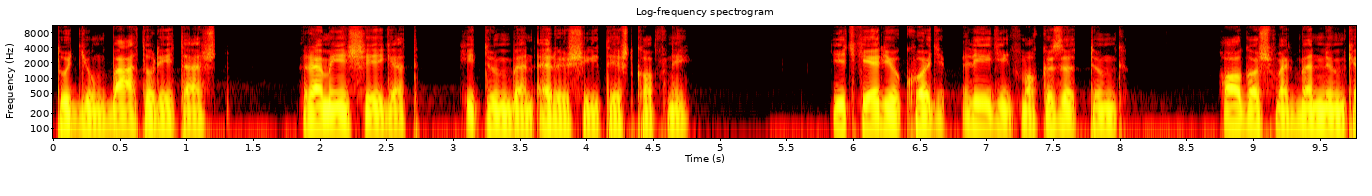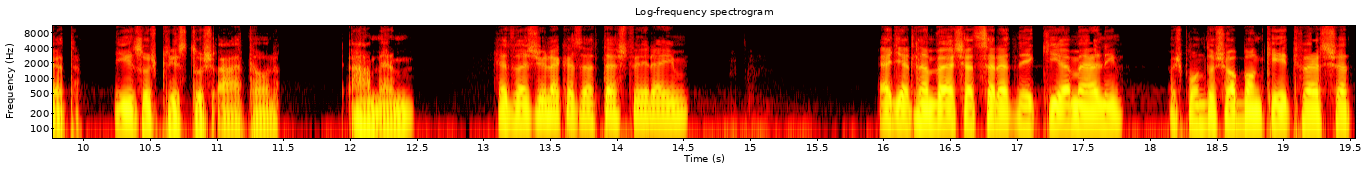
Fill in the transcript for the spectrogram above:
tudjunk bátorítást, reménységet, hitünkben erősítést kapni. Így kérjük, hogy légy itt ma közöttünk, hallgass meg bennünket Jézus Krisztus által. Ámen. Kedves gyülekezett testvéreim, egyetlen verset szeretnék kiemelni, most pontosabban két verset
